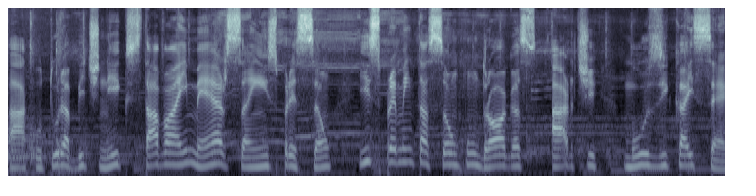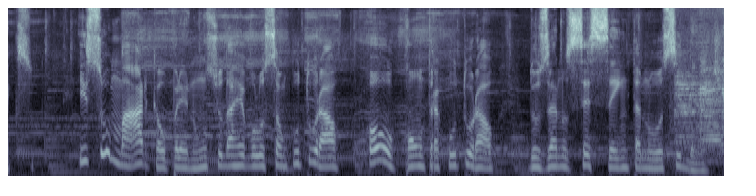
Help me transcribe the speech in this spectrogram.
A cultura beatnik estava imersa em expressão e experimentação com drogas, arte, música e sexo. Isso marca o prenúncio da revolução cultural ou contracultural dos anos 60 no Ocidente.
